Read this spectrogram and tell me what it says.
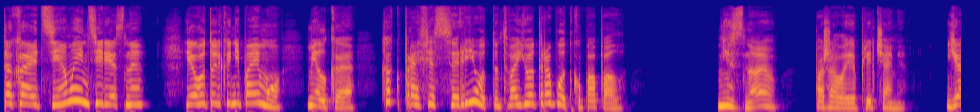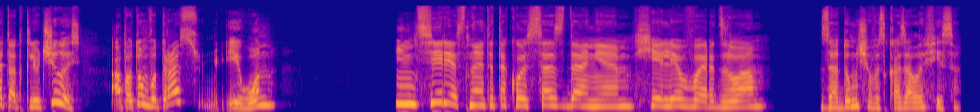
«Такая тема интересная. Я вот только не пойму, мелкая, как профессор Риот на твою отработку попал?» «Не знаю», — пожала я плечами. «Я-то отключилась, а потом вот раз — и он». «Интересно это такое создание, Хели Вердзела», — задумчиво сказала Фиса.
